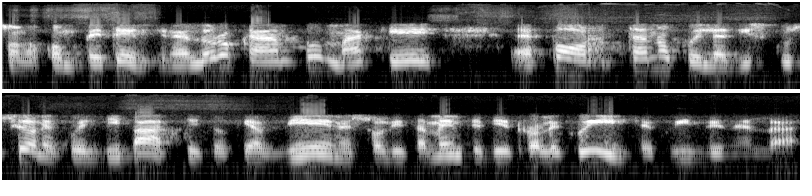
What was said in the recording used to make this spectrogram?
sono competenti nel loro campo, ma che eh, portano quella discussione, quel dibattito che avviene solitamente dietro le quinte, quindi nella,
